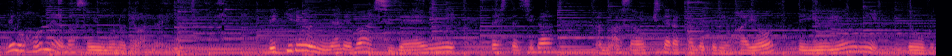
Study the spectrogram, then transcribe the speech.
のでも本来はそういうものではない。できるようになれば自然に私たちがあの朝起きたら家族におはようっていうように動物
